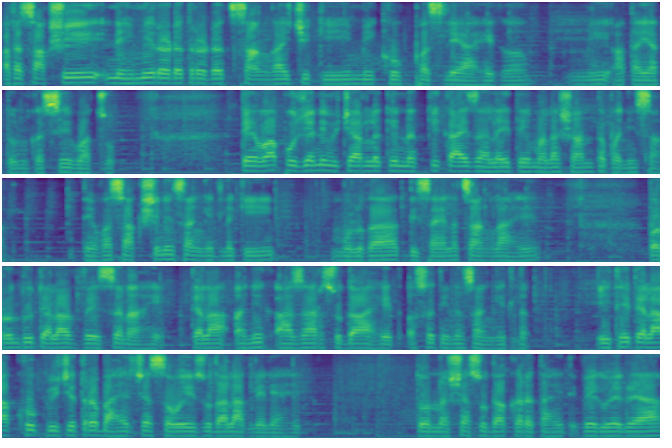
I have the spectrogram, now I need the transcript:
आता साक्षी नेहमी रडत रडत सांगायची की मी खूप फसले आहे ग. मी आता यातून कसे वाचू? तेव्हा पूजाने विचारलं की नक्की काय झालंय ते मला शांतपणे सांग. तेव्हा साक्षीने सांगितलं की मुलगा दिसायला चांगला आहे. परंतु त्याला व्यसन आहे. त्याला अनेक आजारसुद्धा आहेत असं तिनं सांगितलं. इथे त्याला खूप विचित्र बाहेरच्या सवयीसुद्धा लागलेल्या आहेत. तो नशासुद्धा करत आहेत. वेगवेगळ्या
